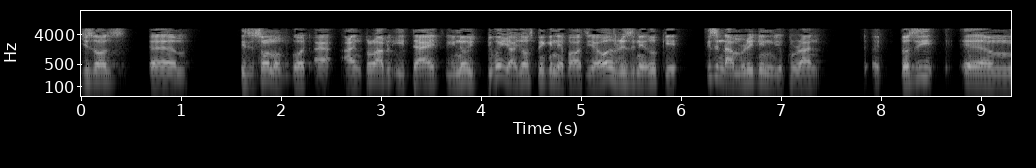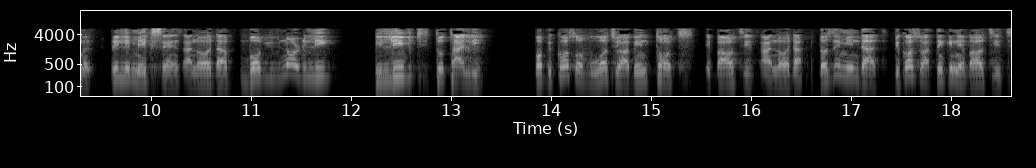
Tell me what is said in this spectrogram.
Jesus um, is the Son of God, uh, and probably he died. You know, the way you are just thinking about it, you're always reasoning, okay, this thing I'm reading in the Quran, uh, does it um, really make sense and all that? But you've not really believed totally. But because of what you have been taught about it and all that, does it mean that because you are thinking about it,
